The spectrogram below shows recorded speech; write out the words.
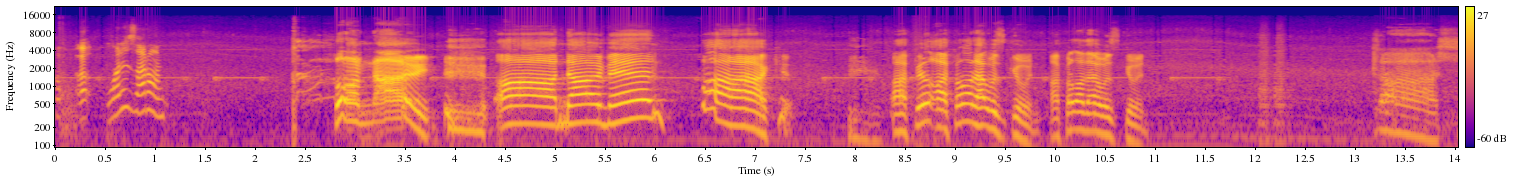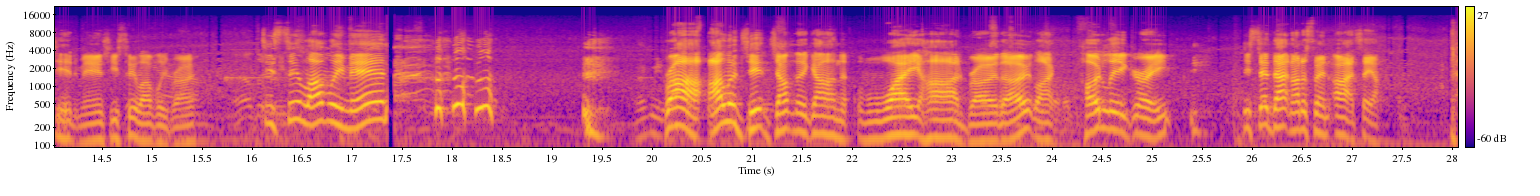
Uh, what is that on? Oh no! Oh no, man! Fuck! I feel I felt like that was good. I felt like that was good. Ah, shit, man. She's too lovely, bro. She's too lovely, man. Bruh, I legit jumped the gun way hard, bro, though. Like, totally agree. She said that, and I just went, alright, see ya.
